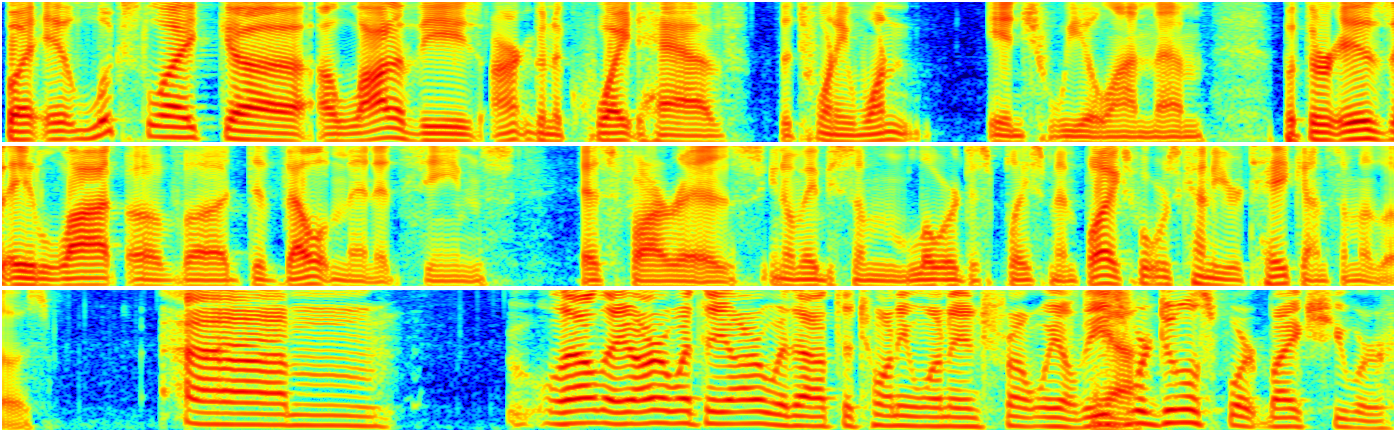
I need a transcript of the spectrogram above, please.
But it looks like uh, a lot of these aren't going to quite have the 21 inch wheel on them, but there is a lot of uh, development, it seems, as far as you know, maybe some lower displacement bikes. What was kind of your take on some of those? Um, Well, they are what they are without the 21 inch front wheel. These Yeah. were dual sport bikes you were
